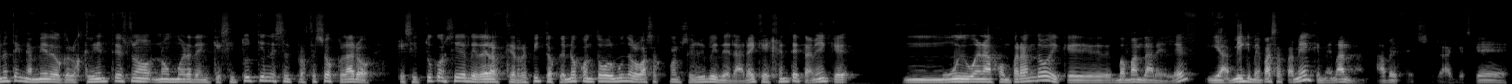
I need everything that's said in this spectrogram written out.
no tengan miedo, que los clientes no, no, muerden, que si tú tienes el proceso claro, que si tú consigues liderar, que repito, que no con todo el mundo lo vas a conseguir liderar, ¿eh? que hay gente también que muy buena comprando y que va a mandar él, ¿eh? Y a mí que me pasa también que me mandan a veces. O sea, que es que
